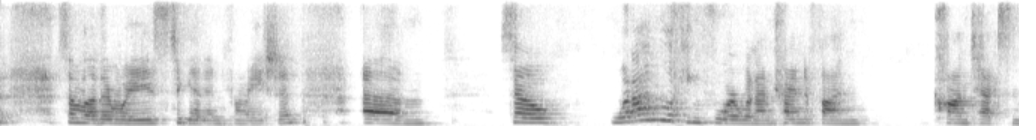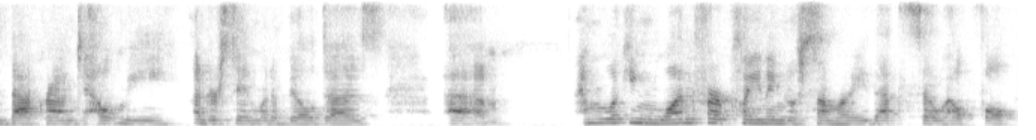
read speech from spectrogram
some other ways to get information. Um, so what I'm looking for when I'm trying to find context and background to help me understand what a bill does, um, I'm looking one for a plain English summary. That's so helpful.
